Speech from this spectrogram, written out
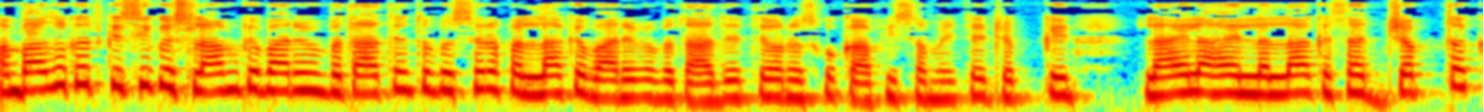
ہم بعض اوقات کسی کو اسلام کے بارے میں بتاتے ہیں تو بس صرف اللہ کے بارے میں بتا دیتے اور اس کو کافی سمجھتے جبکہ لا الہ الا اللہ کے ساتھ جب تک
